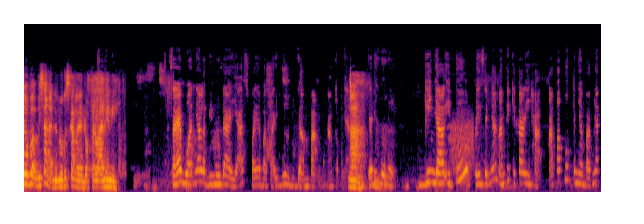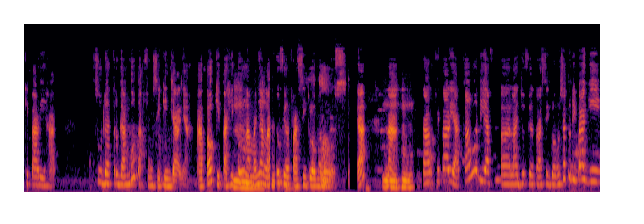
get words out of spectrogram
coba bisa nggak diluruskan oleh dokter Lani nih? Saya buatnya lebih mudah ya supaya bapak ibu lebih gampang nangkepnya. Nah. Jadi gini, ginjal itu prinsipnya nanti kita lihat apa pun penyebabnya kita lihat sudah terganggu nggak fungsi ginjalnya atau kita hitung hmm. namanya laju filtrasi glomerulus ya. Nah, hmm. kalau kita lihat kalau dia uh, laju filtrasi glomerulus itu dibagi.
